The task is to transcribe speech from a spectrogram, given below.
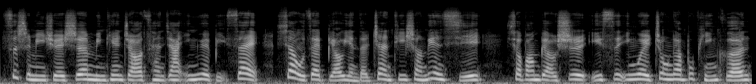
四十名学生明天就要参加音乐比赛，下午在表演的站梯上练习。校方表示，疑似因为重量不平衡，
